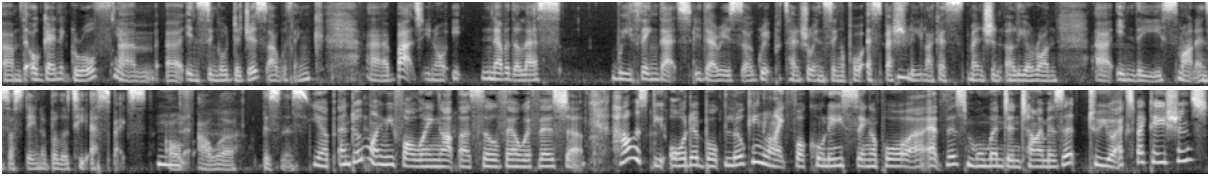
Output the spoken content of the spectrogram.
um, the organic growth yeah. Um, uh, in single digits. I would think. Uh, but you know, it, nevertheless we think that there is a great potential in Singapore, especially, like I mentioned earlier on, uh, in the smart and sustainability aspects mm. of our business. Yep, and don't mind me following up, uh, Sylvia, with this. Uh, how is the order book looking like for Kone Singapore uh, at this moment in time? Is it to your expectations?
